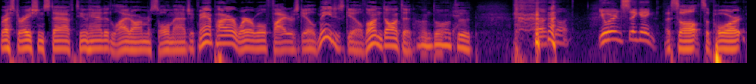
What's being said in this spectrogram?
Restoration staff, two handed, light armor, soul magic, vampire, werewolf, fighters guild, mages guild, undaunted, undaunted, God. you weren't singing. assault support,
